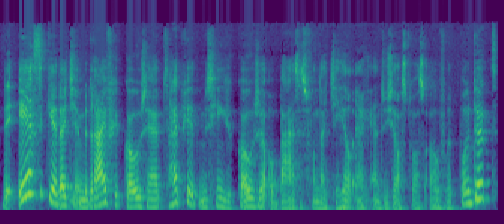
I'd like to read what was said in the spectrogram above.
De eerste keer dat je een bedrijf gekozen hebt, heb je het misschien gekozen op basis van dat je heel erg enthousiast was over het product.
